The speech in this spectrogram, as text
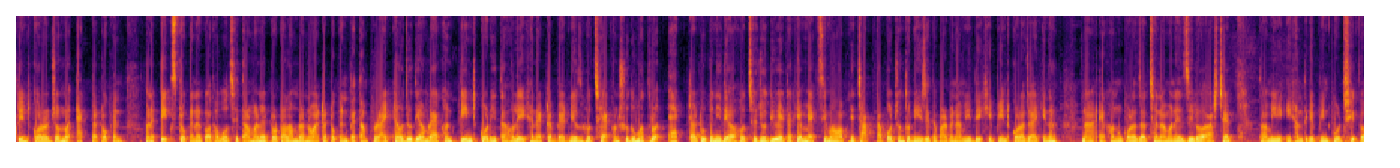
প্রিন্ট করার জন্য একটা টোকেন মানে পিক্স টোকেনের কথা বলছি, তার মানে টোটাল আমরা নয়টা টোকেন পেতাম। রাইট নাও যদি আমরা এখন প্রিন্ট করি, তাহলে এখানে একটা ব্যাড নিউজ হচ্ছে, এখন শুধুমাত্র একটা টোকেনই দেওয়া হচ্ছে, যদিও এটাকে ম্যাক্সিমাম আপনি চারটা পর্যন্ত নিয়ে যেতে পারবেন। আমি দেখি প্রিন্ট করা যায় কিনা। না, এখন করা যাচ্ছে না মানে জিরো আসছে। তো আমি এখান থেকে প্রিন্ট করছি, তো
